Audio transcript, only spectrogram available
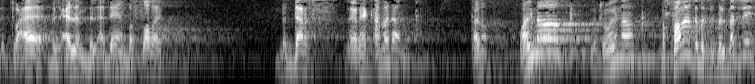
بالدعاء بالعلم بالادان بالصلاة. بالدرس غير هيك ابدا. كانوا وينك؟ لك شو وينك؟ بالصلاة انت بالمسجد.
